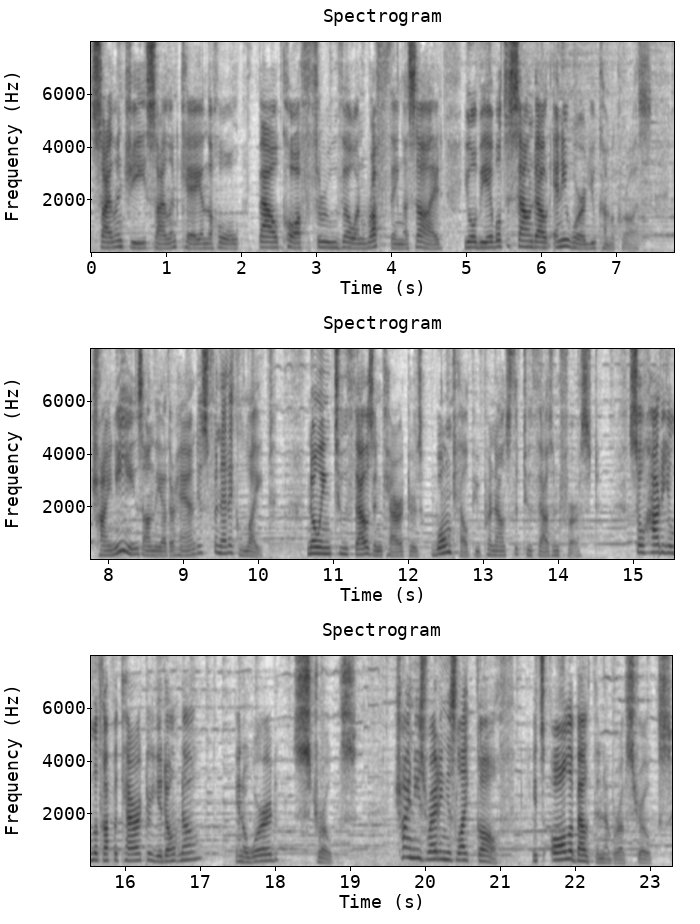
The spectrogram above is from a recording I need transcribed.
silent G, silent K, and the whole bough, cough, through, though, and rough thing aside, you'll be able to sound out any word you come across. Chinese, on the other hand, is phonetic light. Knowing 2,000 characters won't help you pronounce the 2001st. So, how do you look up a character you don't know? In a word, strokes. Chinese writing is like golf. It's all about the number of strokes.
